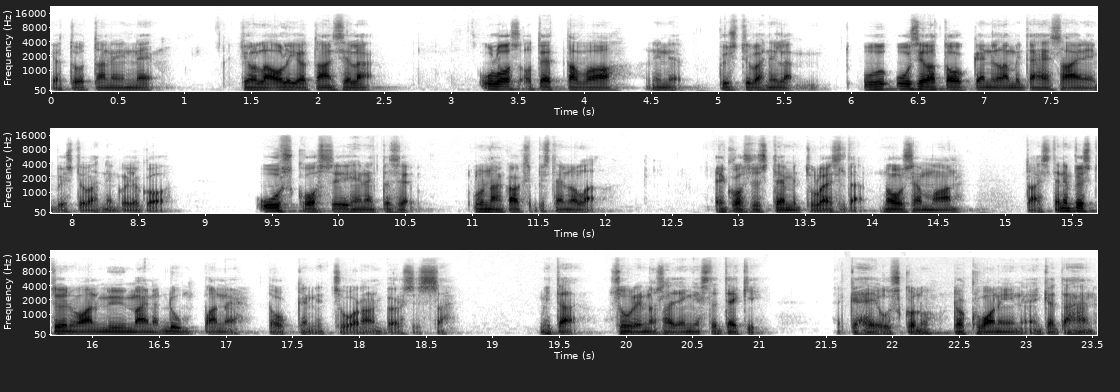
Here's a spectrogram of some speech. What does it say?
Ja tuota niin ne joilla oli jotain siellä ulos otettavaa, niin ne pystyvät niillä uusilla tokenilla, mitä he saivat, niin pystyvät niin joko uskoa siihen, että se Luna 2.0 ekosysteemi tulee siltä nousemaan, tai sitten ne pystyy vain myymään ja dumppaamaan ne tokenit suoraan pörssissä, mitä suurin osa jengistä teki. Eli he ei uskonut Dokvoniin eikä tähän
